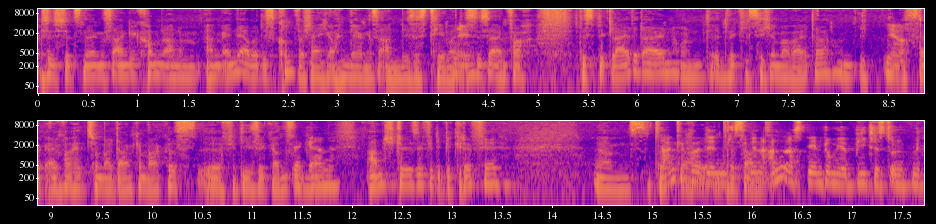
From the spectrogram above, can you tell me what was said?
Es ist jetzt nirgends angekommen an einem, am Ende, aber das kommt wahrscheinlich auch nirgends an, dieses Thema. Nee. Das ist einfach, das begleitet einen und entwickelt sich immer weiter. Und ich, ja. ich sage einfach jetzt schon mal Danke, Markus, äh, für diese ganzen Anstöße, für die Begriffe. Ähm, Danke für den, für den, Anlass, den du mir bietest und mit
